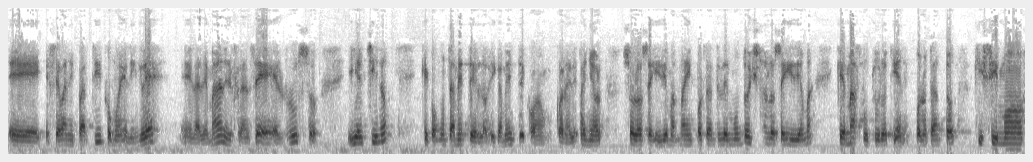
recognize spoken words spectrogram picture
eh, que se van a impartir como es el inglés, el alemán, el francés, el ruso y el chino, que conjuntamente, lógicamente, con, con el español, son los seis idiomas más importantes del mundo y son los seis idiomas que más futuro tienen. Por lo tanto, quisimos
